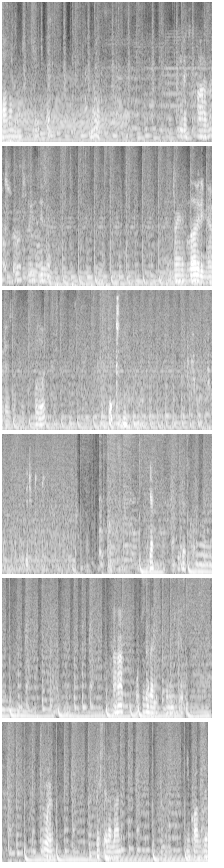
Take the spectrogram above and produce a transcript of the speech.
Nasıl şey çıktı? Ne var? Şimdi ağırlık su suyu değil mi? Dayanıklılığa vereyim ya birazdan. Olur. Gecik tuttu. Gideceğiz. Aha 30 levellik önümüzü kesin. Bu ne? 5 level lan. İnfazlı.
